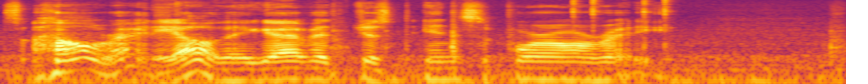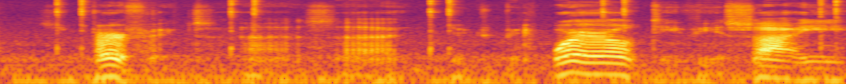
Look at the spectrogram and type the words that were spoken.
So, alrighty, oh, they have it just in Sapporo already. Perfect. As uh, New World, TV Asahi.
